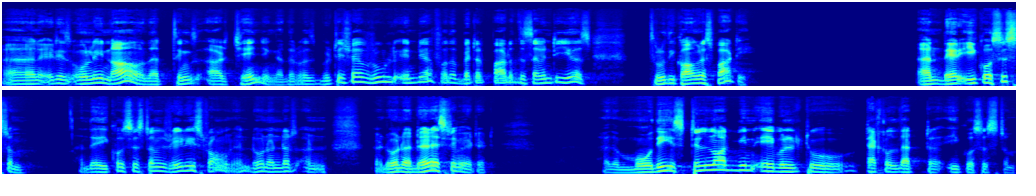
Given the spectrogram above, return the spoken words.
And it is only now that things are changing. Otherwise, British have ruled India for the better part of the 70 years through the Congress Party and their ecosystem. And their ecosystem is really strong and don't under un, don't underestimate it. And the Modi is still not been able to tackle that uh, ecosystem.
